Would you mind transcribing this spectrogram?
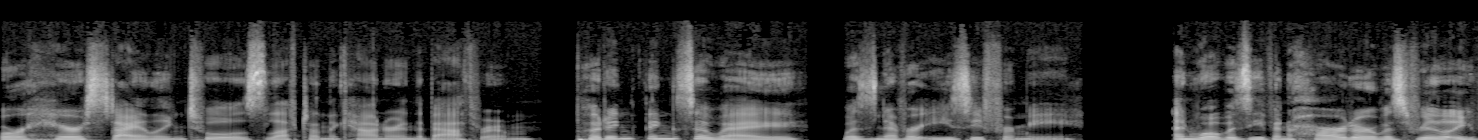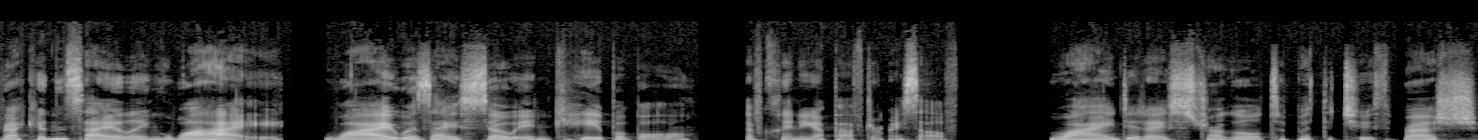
or hairstyling tools left on the counter in the bathroom. Putting things away was never easy for me. And what was even harder was really reconciling why. Why was I so incapable of cleaning up after myself? Why did I struggle to put the toothbrush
